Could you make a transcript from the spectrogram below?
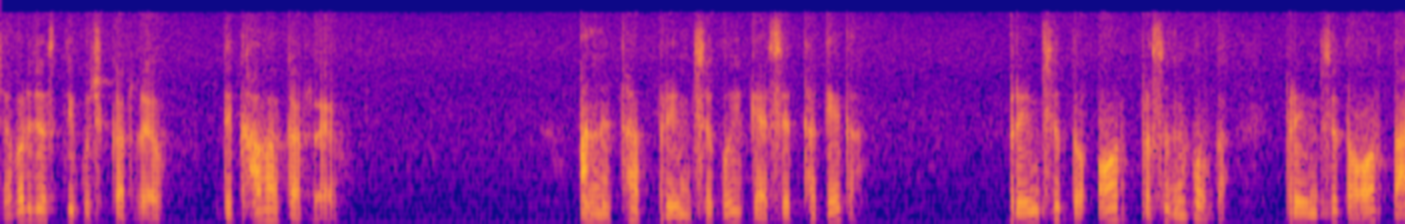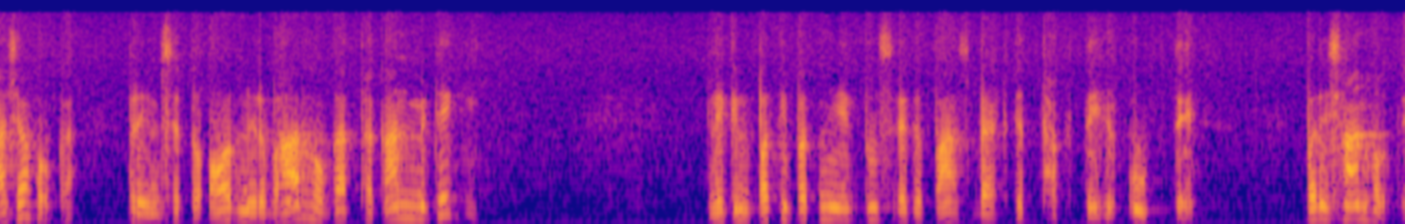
ज़बरदस्ती कुछ कर रहे हो, दिखावा कर रहे हो। अन्यथा प्रेम से कोई कैसे थकेगा? प्रेम से तो और प्रसन्न होगा, प्रेम से तो और ताज़ा होगा, प्रेम से तो और निर्भर होगा, थकान मिटेगी। लेकिन पति पत्नी एक दूसरे के पास बैठ के थकते हैं उगते परेशान होते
